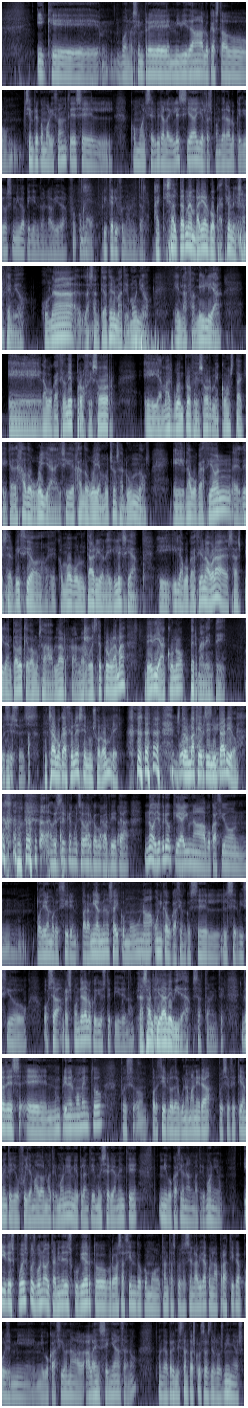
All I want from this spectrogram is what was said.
y que, bueno, siempre en mi vida lo que ha estado siempre como horizonte es el como el servir a la iglesia y el responder a lo que Dios me iba pidiendo en la vida, como criterio fundamental. Aquí se alternan varias vocaciones, Artemio. Una, la santidad en el matrimonio, en la familia, eh, la vocación de profesor, eh, y además buen profesor, me consta que, ha dejado huella y sigue dejando huella muchos alumnos, eh, la vocación de servicio como voluntario en la iglesia y, y, la vocación ahora es aspirantado que vamos a hablar a lo largo de este programa de diácono permanente. Pues eso es. Muchas vocaciones en un solo hombre. Esto es magia trinitario. a ver si es que mucha barca boca aprieta. No, yo creo que hay una vocación, podríamos decir, para mí al menos hay como una única vocación, que es el, servicio, o sea, responder a lo que Dios te pide, ¿no? La santidad de vida. Exactamente. Entonces, en un primer momento, pues por decirlo de alguna manera, pues efectivamente yo fui llamado al matrimonio y me planteé muy seriamente mi vocación al matrimonio. Y después, pues bueno, también he descubierto, lo vas haciendo como tantas cosas en la vida, con la práctica, pues mi, mi vocación a, la enseñanza, ¿no? Donde aprendes tantas cosas de los niños.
